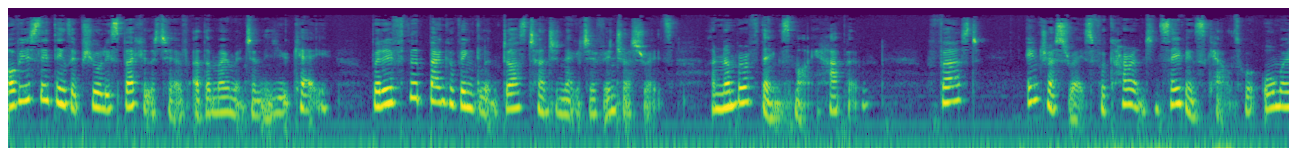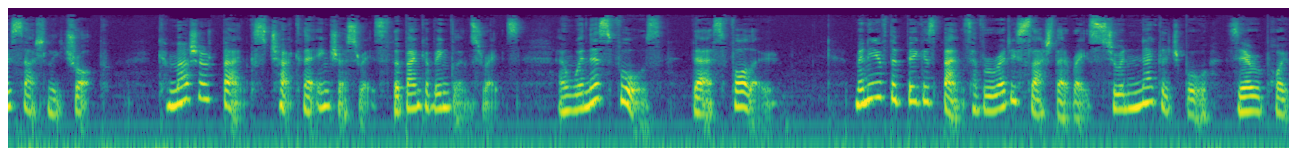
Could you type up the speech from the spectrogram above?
Obviously, things are purely speculative at the moment in the UK, but if the Bank of England does turn to negative interest rates, a number of things might happen. First, interest rates for current and savings accounts will almost certainly drop. Commercial banks track their interest rates the Bank of England's rates, and when this falls, theirs follow. Many of the biggest banks have already slashed their rates to a negligible 0.1%.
